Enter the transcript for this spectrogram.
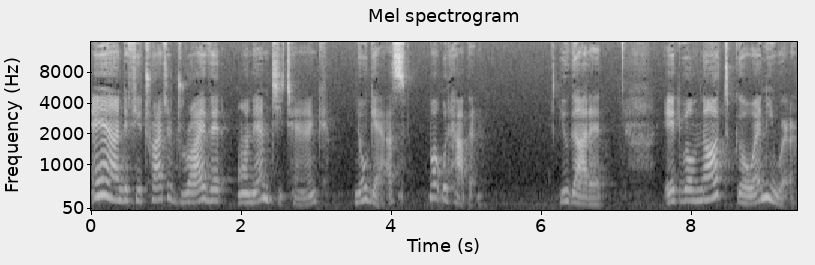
and if you try to drive it on empty tank, no gas, what would happen? You got it. It will not go anywhere.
